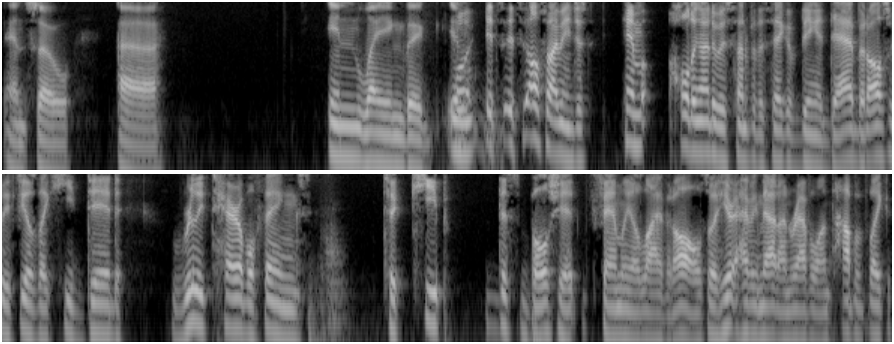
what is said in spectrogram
And so, uh, in laying the in, well, it's it's also, I mean, just him holding on to his son for the sake of being a dad, but also he feels like he did really terrible things to keep this bullshit family alive at all. So here, having that unravel on top of like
